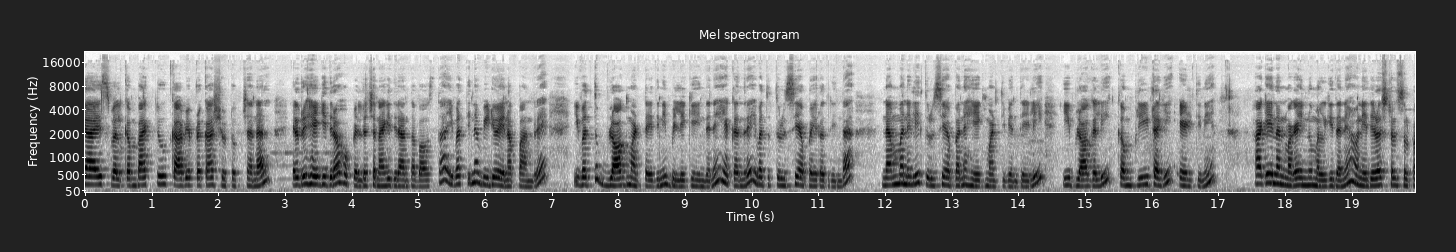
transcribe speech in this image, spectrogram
guys welcome back to Kavya Prakash YouTube channel ಎಲ್ಲರೂ ಹೇಗಿದ್ದೀರಾ? ಎಲ್ಲರೂ ಚೆನ್ನಾಗಿದ್ದೀರಾ ಅಂತ ಭಾವಿಸ್ತಾ ಇವತ್ತಿನ ವಿಡಿಯೋ ಏನಪ್ಪ ಅಂದರೆ, ಇವತ್ತು ಬ್ಲಾಗ್ ಮಾಡ್ತಾ ಇದ್ದೀನಿ ಬೆಳಿಗ್ಗೆಯಿಂದನೇ. ಯಾಕಂದರೆ ಇವತ್ತು ತುಳಸಿ ಹಬ್ಬ ಇರೋದ್ರಿಂದ ನಮ್ಮ ಮನೇಲಿ ತುಳಸಿ ಹಬ್ಬನ ಹೇಗೆ ಮಾಡ್ತೀವಿ ಅಂತೇಳಿ ಈ ಬ್ಲಾಗಲ್ಲಿ ಕಂಪ್ಲೀಟಾಗಿ ಹೇಳ್ತೀನಿ. ಹಾಗೆ ನನ್ನ ಮಗ ಇನ್ನೂ ಮಲಗಿದ್ದಾನೆ. ಅವನು ಎದ್ದೇಳೋಷ್ಟರಲ್ಲಿ ಸ್ವಲ್ಪ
